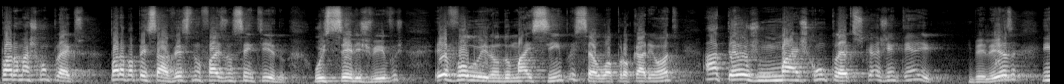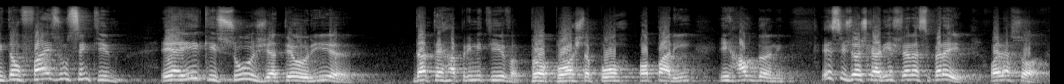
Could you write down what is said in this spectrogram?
para o mais complexo. Para para pensar, ver se não faz um sentido. Os seres vivos evoluíram do mais simples, célula procarionte, até os mais complexos que a gente tem aí. Beleza? Então faz um sentido. É aí que surge a teoria da Terra primitiva, proposta por Oparin e Haldane. Esses dois carinhas fizeram assim, peraí, olha só,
